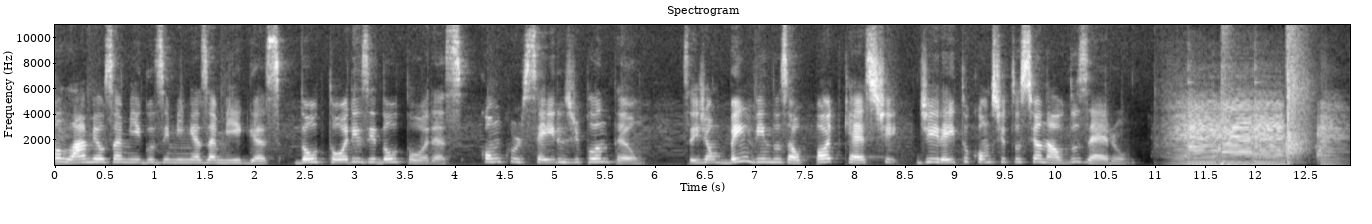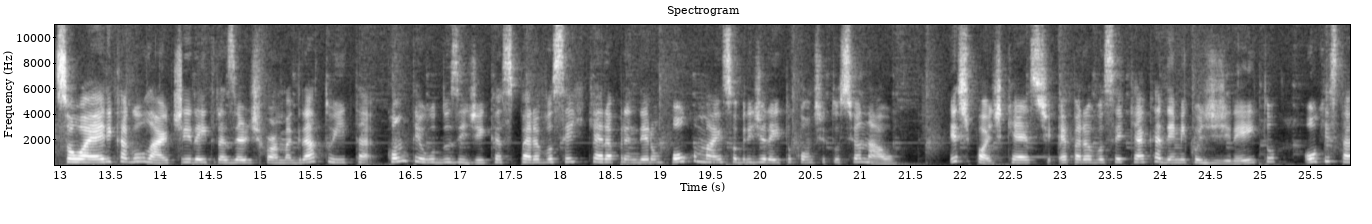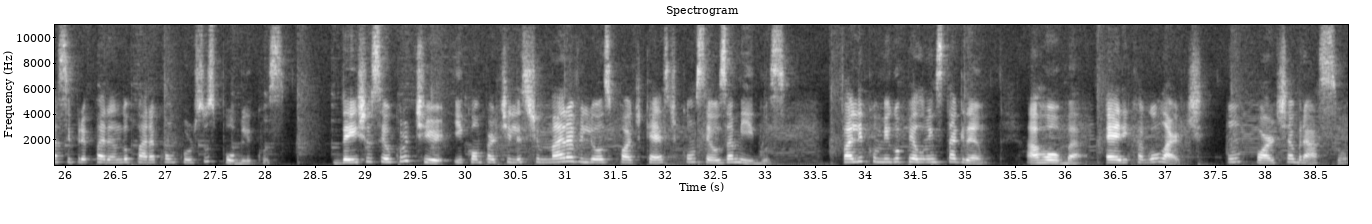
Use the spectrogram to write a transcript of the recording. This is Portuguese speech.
Olá, meus amigos e minhas amigas, doutores e doutoras, concurseiros de plantão. Sejam bem-vindos ao podcast Direito Constitucional do Zero. Sou a Erika Goulart e irei trazer de forma gratuita conteúdos e dicas para você que quer aprender um pouco mais sobre direito constitucional. Este podcast é para você que é acadêmico de direito ou que está se preparando para concursos públicos. Deixe o seu curtir e compartilhe este maravilhoso podcast com seus amigos. Fale comigo pelo Instagram, arroba Goulart. Um forte abraço!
